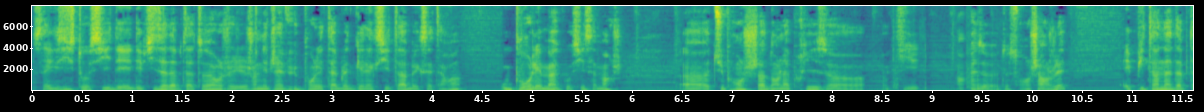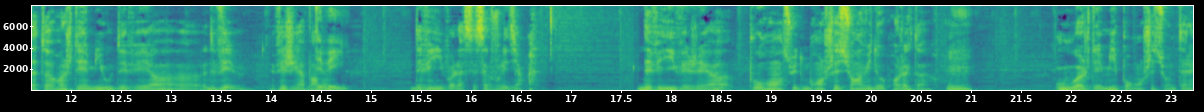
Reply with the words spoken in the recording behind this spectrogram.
ça existe aussi des, des petits adaptateurs. J'en ai déjà vu pour les tablettes Galaxy Tab, etc. Ou pour les Mac aussi, ça marche. Tu branches ça dans la prise qui permet de, de se recharger. Et puis t'as un adaptateur HDMI ou DVA, euh, DV VGA pardon. DVI DVI, voilà, c'est ça que je voulais dire. DVI VGA pour ensuite brancher sur un vidéoprojecteur. Hmm. Ou HDMI pour brancher sur une télé.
